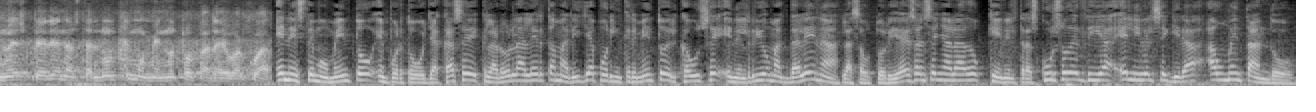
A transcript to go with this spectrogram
no esperen hasta el último minuto para evacuar. En este momento, en Puerto Boyacá se declaró la alerta amarilla por incremento del cauce en el río Magdalena. Las autoridades han señalado que en el transcurso del día el nivel seguirá aumentando.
